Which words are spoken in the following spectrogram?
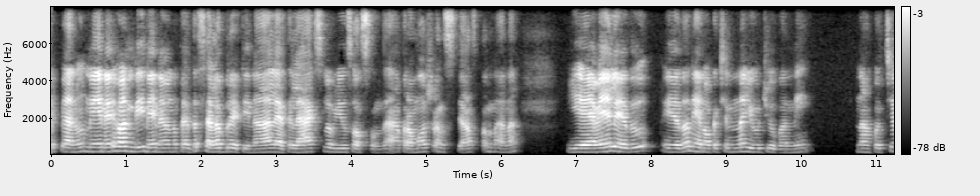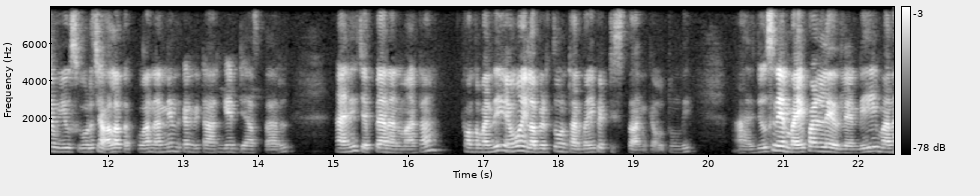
చెప్పాను. నేనేమండి నేనేమన్నా పెద్ద సెలబ్రిటీనా లేకపోతే ల్యాక్స్లో వ్యూస్ వస్తుందా ప్రమోషన్స్ చేస్తున్నానా? ఏమీ లేదు. ఏదో నేను ఒక చిన్న యూట్యూబర్ని నాకు వచ్చే వ్యూస్ కూడా చాలా తక్కువ. నన్ను ఎందుకండి టార్గెట్ చేస్తారు? అని చెప్పానన్నమాట. కొంతమంది ఏమో ఇలా పెడుతూ ఉంటారు భయపెట్టిస్తానికి అవుతుంది. అది చూసి నేను భయపడలేదులేండి. మన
